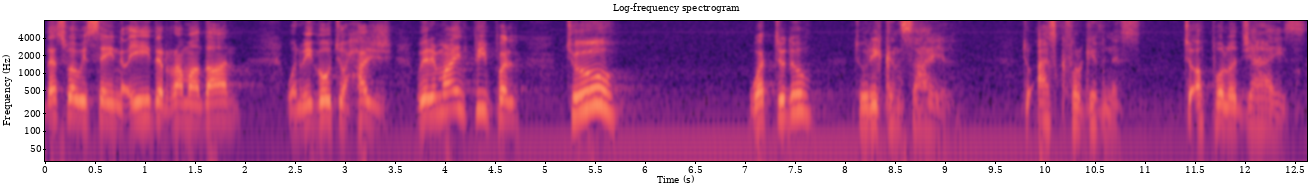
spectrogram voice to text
that's why we say in Eid and Ramadan, when we go to Hajj, we remind people to what to do? To reconcile, to ask forgiveness, to apologize.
